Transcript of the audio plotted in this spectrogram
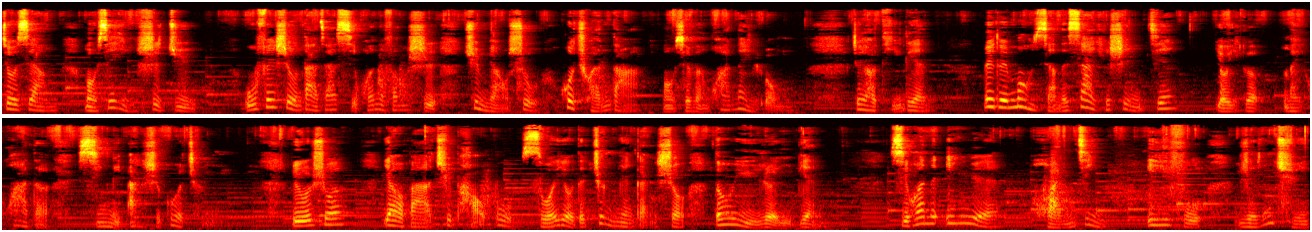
就像某些影视剧，无非是用大家喜欢的方式去描述或传达某些文化内容，就要提炼为对梦想的下一个瞬间有一个美化的心理暗示过程。比如说，要把去跑步所有的正面感受都预热一遍，喜欢的音乐、环境、衣服、人群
